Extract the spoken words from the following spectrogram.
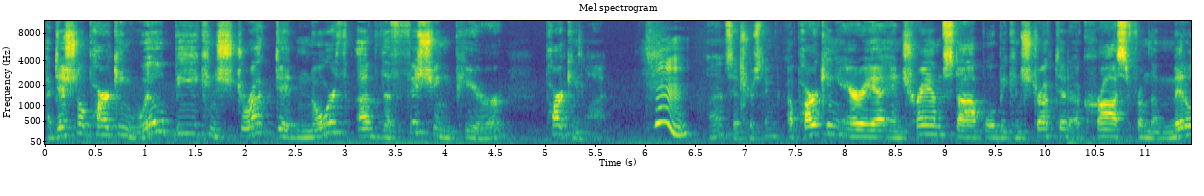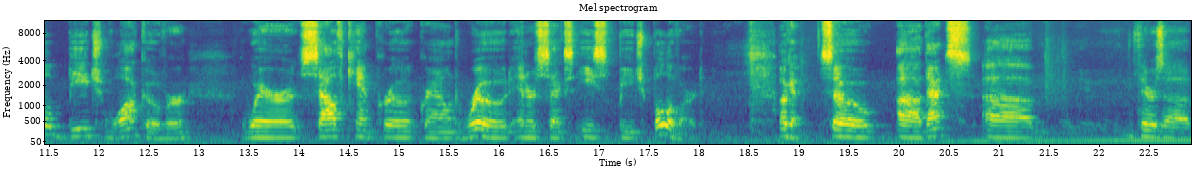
Additional parking will be constructed north of the fishing pier parking lot. Hmm. Well, that's interesting. A parking area and tram stop will be constructed across from the Middle Beach walkover where South Campground Road intersects East Beach Boulevard. Okay, so uh, that's um there's a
